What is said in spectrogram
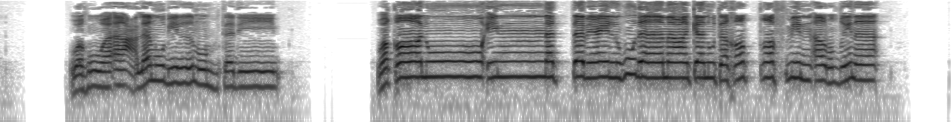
وهو أعلم بالمهتدين. وقالوا إن نتبع الهدى معك نتخطف من أرضنا.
